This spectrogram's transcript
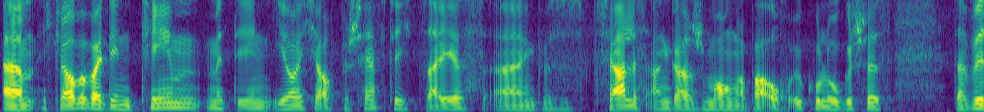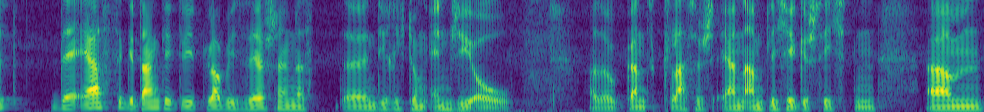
Ähm, ich glaube, bei den Themen, mit denen ihr euch ja auch beschäftigt, sei es ein gewisses soziales Engagement, aber auch ökologisches, da wird der erste Gedanke geht, glaube ich, sehr schnell in, das, äh, in, die Richtung NGO. Also ganz klassisch ehrenamtliche Geschichten. Ähm,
